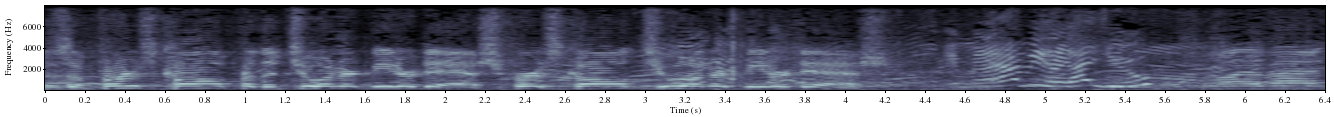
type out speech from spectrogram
This is the first call for the 200 meter dash. First call, 200 meter dash. Hey, Abby, is that you? My event.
